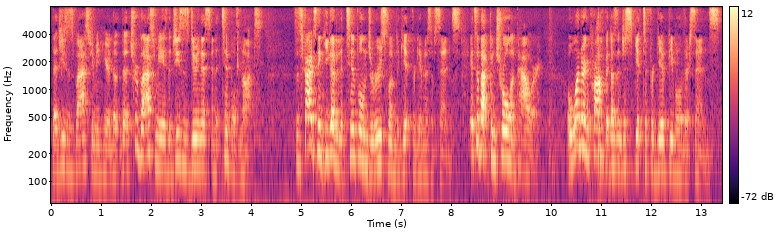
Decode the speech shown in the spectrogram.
that Jesus is blaspheming here. The, the, true blasphemy is that Jesus is doing this and the temple's not. So the scribes think you go to the temple in Jerusalem to get forgiveness of sins. It's about control and power. A wandering prophet doesn't just get to forgive people of their sins.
